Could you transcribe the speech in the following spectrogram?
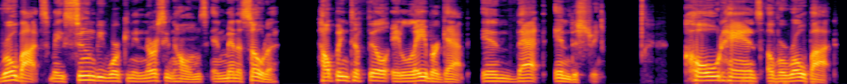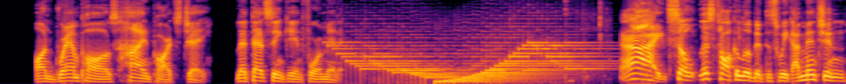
robots may soon be working in nursing homes in Minnesota, helping to fill a labor gap in that industry. Cold hands of a robot on grandpa's hind parts, Jay. Let that sink in for a minute. All right, so let's talk a little bit this week. I mentioned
